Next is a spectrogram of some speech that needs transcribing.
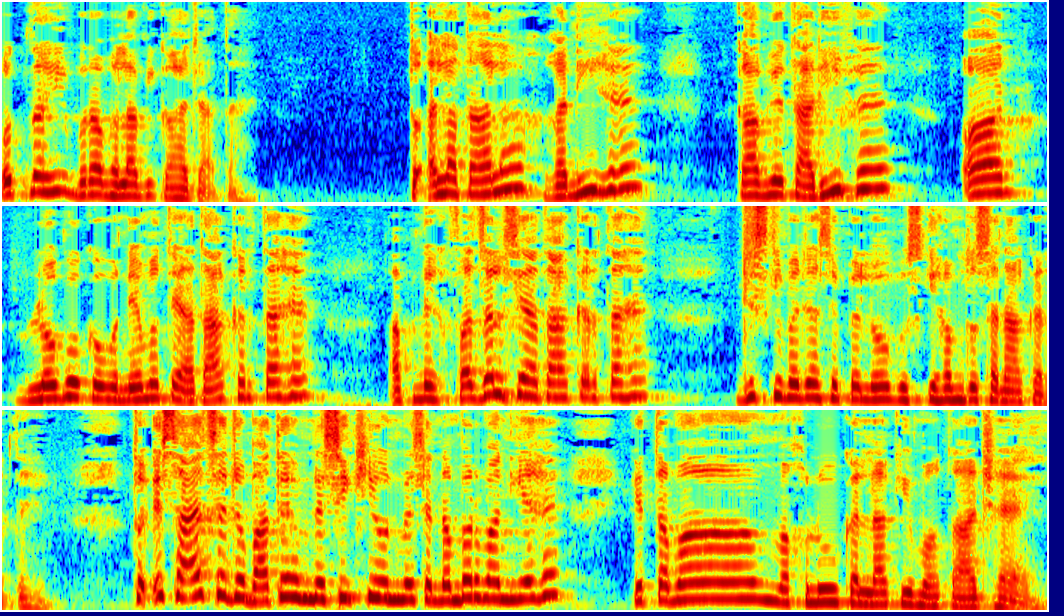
اتنا ہی برا بھلا بھی کہا جاتا ہے۔ تو اللہ تعالی غنی ہے، قابل تعریف ہے، اور لوگوں کو وہ نعمتیں عطا کرتا ہے، اپنے فضل سے عطا کرتا ہے۔ جس کی وجہ سے پھر لوگ اس کی حمد و ثنا کرتے ہیں۔ تو اس آیت سے جو باتیں ہم نے سیکھی، ان میں سے نمبر ون یہ ہے کہ تمام مخلوق اللہ کی محتاج ہے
